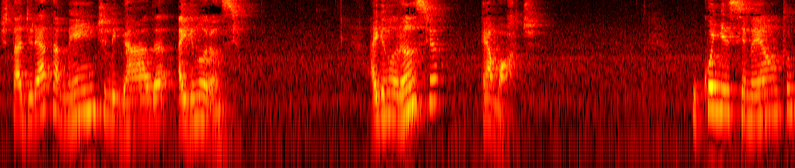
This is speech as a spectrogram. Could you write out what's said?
está diretamente ligada à ignorância. A ignorância é a morte. O conhecimento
